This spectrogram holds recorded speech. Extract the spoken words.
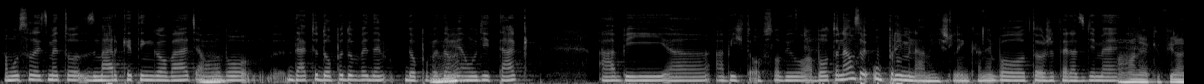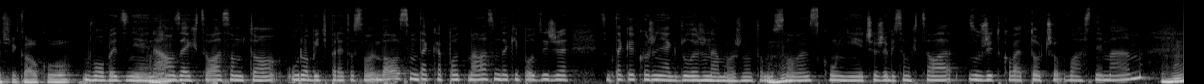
a museli sme to zmarketingovať uh-huh. alebo dať to do, do povedomia uh-huh. ľudí tak, aby, aby ich to oslovilo. A bolo to naozaj úprimná myšlienka. Nebolo to, že teraz ideme... Aha, nejaký finančný kalkul. Vôbec nie. Aha. Naozaj chcela som to urobiť preto Slovensku. Mala som, taká, mala som taký pocit, že som tak akože nejak dlžná možno tomu uh-huh. Slovensku niečo, že by som chcela zužitkovať to, čo vlastne mám uh-huh.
